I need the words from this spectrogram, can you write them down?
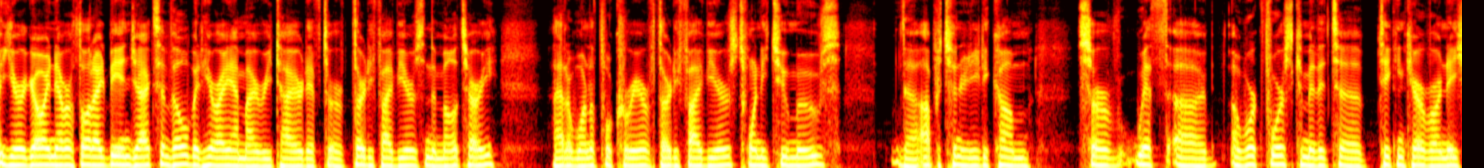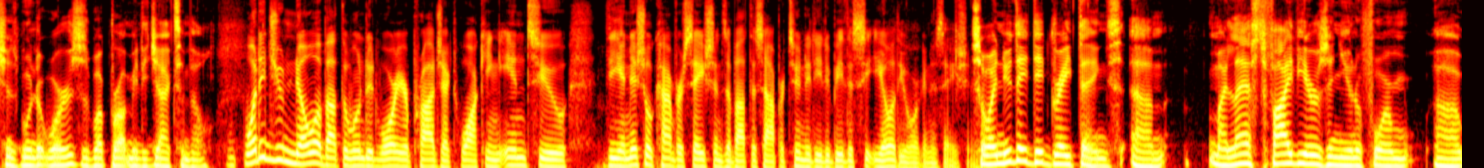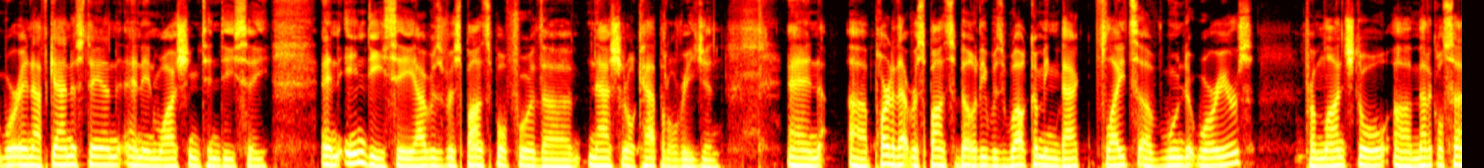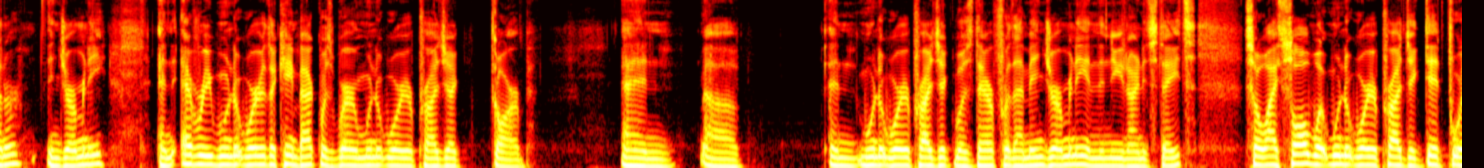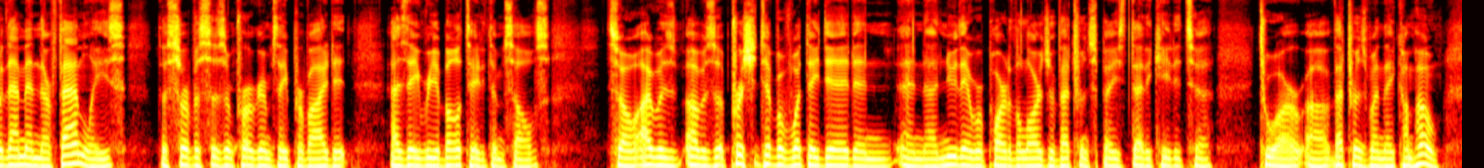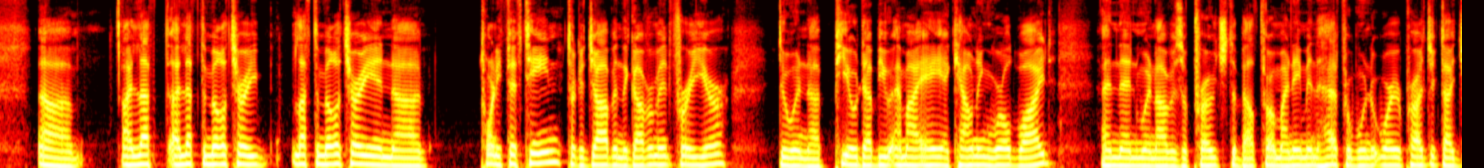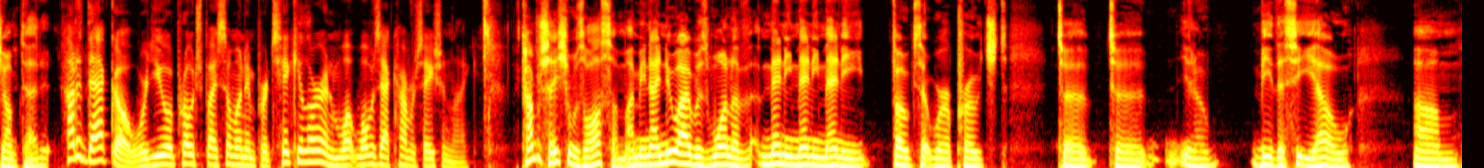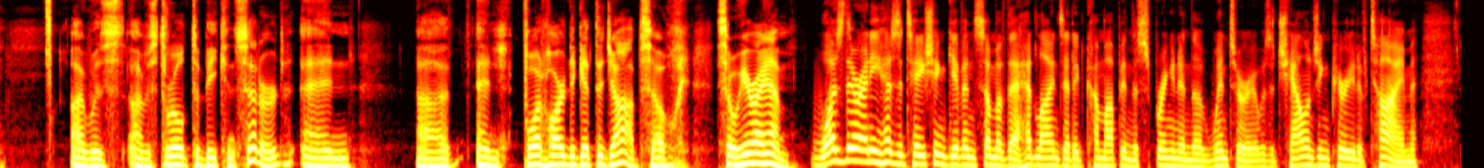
a year ago, I never thought I'd be in Jacksonville, but here I am. I retired after 35 years in the military. I had a wonderful career of 35 years, 22 moves, the opportunity to come serve with uh, a workforce committed to taking care of our nation's wounded warriors is what brought me to Jacksonville. What did you know about the Wounded Warrior Project walking into the initial conversations about this opportunity to be the CEO of the organization? So I knew they did great things. Um, my last five years in uniform uh, were in Afghanistan and in Washington, D.C. And in D.C., I was responsible for the national capital region. And uh, part of that responsibility was welcoming back flights of wounded warriors from Landstuhl uh, Medical Center in Germany. And every wounded warrior that came back was wearing Wounded Warrior Project garb. And uh, and Wounded Warrior Project was there for them in Germany and in the United States. So I saw what Wounded Warrior Project did for them and their families, the services and programs they provided as they rehabilitated themselves. So I was I was appreciative of what they did and and uh, knew they were part of the larger veteran space dedicated to to our uh, veterans when they come home. Um, I left I left the military left the military in uh, 2015. Took a job in the government for a year, doing POW MIA accounting worldwide. And then when I was approached about throwing my name in the hat for Wounded Warrior Project, I jumped at it. How did that go? Were you approached by someone in particular, and what what was that conversation like? The conversation was awesome. I mean, I knew I was one of many, many, many folks that were approached to to you know be the CEO. Um, I was I was thrilled to be considered and uh, and fought hard to get the job. So so here I am. Was there any hesitation given some of the headlines that had come up in the spring and in the winter? It was a challenging period of time.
